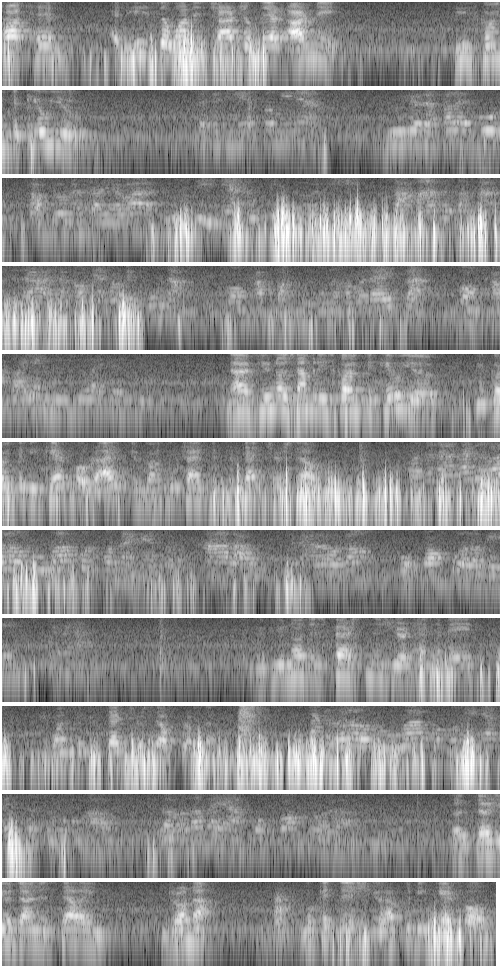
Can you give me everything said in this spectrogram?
taught him, and he's the one in charge of their army. He's going to kill you. เสร็จทีนี้ตรงนี้เนี่ยดูเรียวดันก็เลยพูดกับโดนาชาริยะว่าลูกศิษย์เนี่ยลูกศิษย์เธอที่สามารถจะสังหารเธอได้ แล้วเขาเนี่ยก็เป็นผู้นำกองทัพฝั่งนู้นแล้วเขาก็ได้จัดกองทัพไว้อย่างดีด้วยเธอดูสิ Now, if you know somebody's going to kill you, you're going to be careful, right? You're going to try to protect yourself. you know this person is your enemy. You want to protect yourself from them. So Duryodhana is telling Drona, look at this, you have to be careful.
